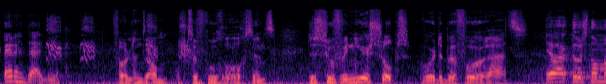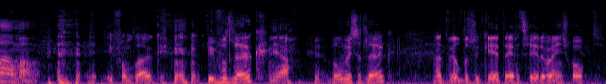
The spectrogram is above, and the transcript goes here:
Erg duidelijk. Volendam op de vroege ochtend. De souvenirshops worden bevoorraad. Ja, ik doe eens normaal, man. ik vond het leuk. U vond het leuk? Ja. Waarom is het leuk? Nou, het Wilders een keer tegen het zere been schopt.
